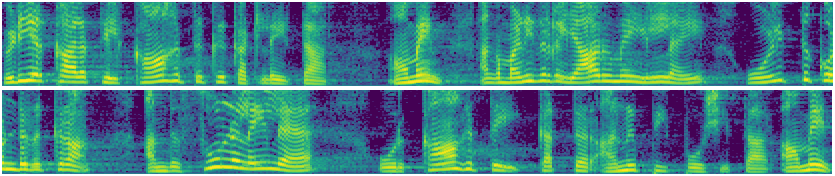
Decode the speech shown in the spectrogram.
விடியற் காலத்தில் காகத்துக்கு கட்டளையிட்டார். ஆமீன் அங்க மனிதர்கள் யாருமே இல்லை. ஒழித்து கொண்டிருக்கிறான். அந்த சூழ்நிலையில ஒரு காகத்தை கத்தர் அனுப்பி போஷித்தார். ஆமேன்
